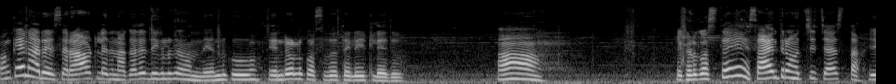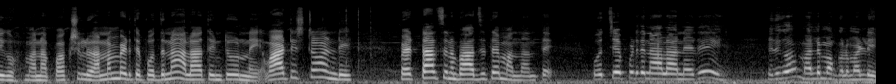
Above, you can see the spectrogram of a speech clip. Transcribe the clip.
వంకాయ నారేసా రావట్లేదు నాకు అదే దిగులుగా ఉంది. ఎందుకు? ఎన్ని రోజులకు వస్తుందో తెలియట్లేదు. ఇక్కడికి వస్తే సాయంత్రం వచ్చి చేస్తా. ఇగో మన పక్షులు అన్నం పెడితే పొద్దున అలా తింటూ ఉన్నాయి. వాటి ఇష్టం అండి. పెట్టాల్సిన బాధ్యతే మందంతే. వచ్చేప్పుడు తినాలా అనేది ఇదిగో మళ్ళీ మొగ్గలు మళ్ళీ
